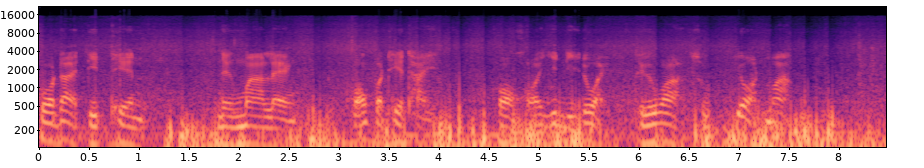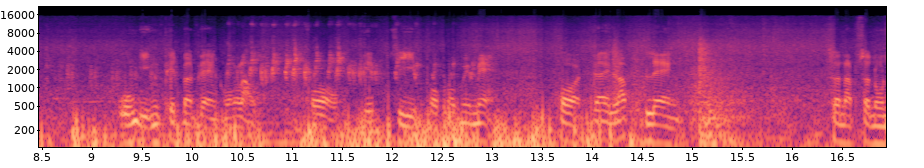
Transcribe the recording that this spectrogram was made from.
ก็ได้ติดเทรนหนึ่งมาแรงของประเทศไทย ก็ขอยินดีด้วย ถือว่าสุดยอดมาก องค์หญิงเพชรบ้านแพงของเราก็เอฟซีพ่อพ่อแม่แม่ก็ได้รับแรงสนับสนุน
